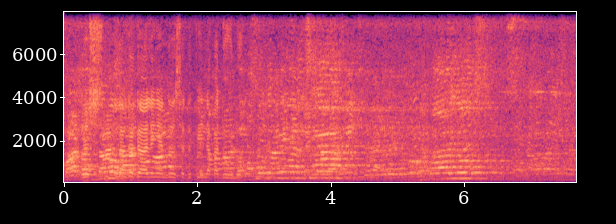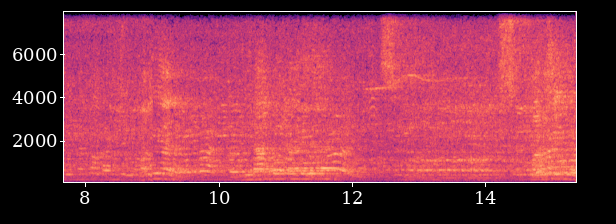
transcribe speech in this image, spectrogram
Guys, nanggagaling yan doon sa pinakadulo. Papasukin po natin sila. Nakayos. Ayan. Kailangan po talaga yan. Para sa inyo.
